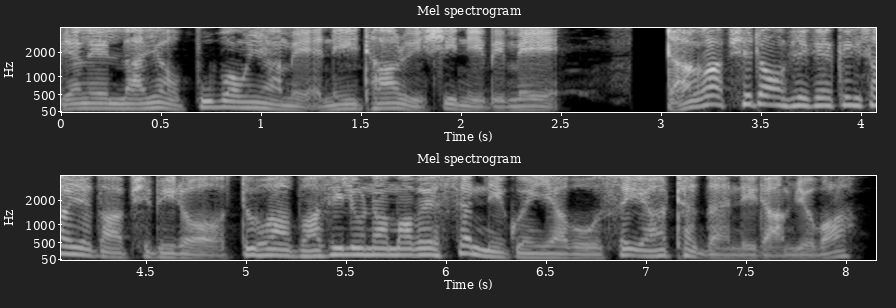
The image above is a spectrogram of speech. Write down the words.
ပြန်လည်လာရောက်ပူးပေါင်းရမယ့်အနေအထားတွေရှိနေပေမဲ့ဒါကဖြစ်တော့ဖြစ်ခဲ့ကိစ္စရတာဖြစ်ပြီးတော့သူဟာဘာစီလိုနာမှာပဲဆက်နေခွင့်ရဖို့စိတ်အားထက်သန်နေတာမျိုးပါ။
